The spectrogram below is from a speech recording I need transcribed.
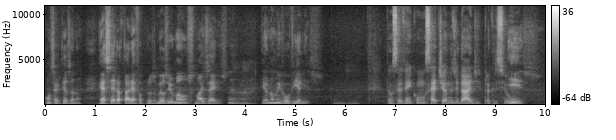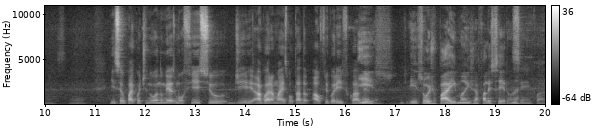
com certeza não. Essa era a tarefa para os meus irmãos mais velhos, né? Ah. Eu não me envolvia nisso. Entendi. Então você vem com sete anos de idade para Criciúma. Isso. E seu pai continua no mesmo ofício de agora mais voltado ao frigorífico. À Isso. Isso. Hoje o pai e mãe já faleceram, né? Sim, claro.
